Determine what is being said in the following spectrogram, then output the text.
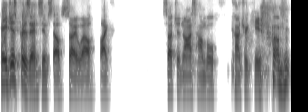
he just presents himself so well. Like, such a nice, humble country kid from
